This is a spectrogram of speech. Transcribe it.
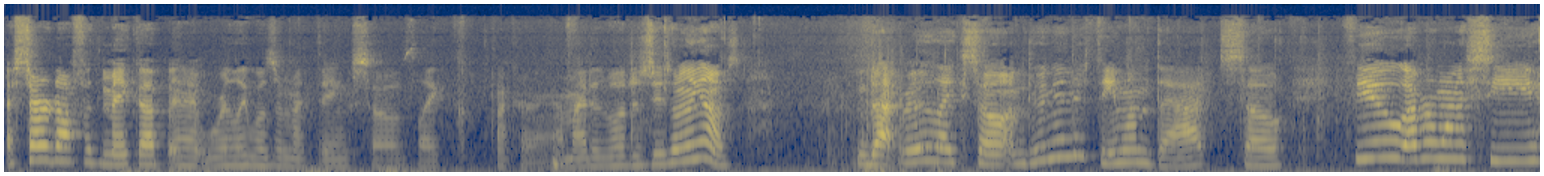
I started off with makeup and it really wasn't my thing. So I was like, okay, I might as well just do something else. That really like so I'm doing a new theme on that. So if you ever want to see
